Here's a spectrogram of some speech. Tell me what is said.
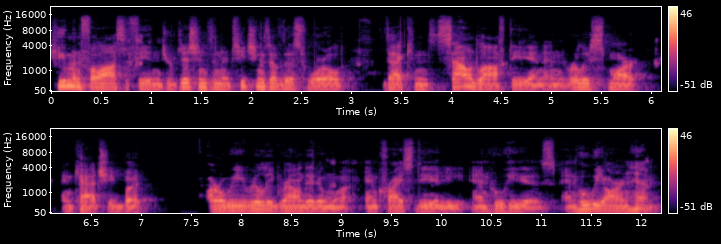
human philosophy and traditions and the teachings of this world that can sound lofty and, and really smart and catchy, but are we really grounded in what in Christ's deity and who he is and who we are in him?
